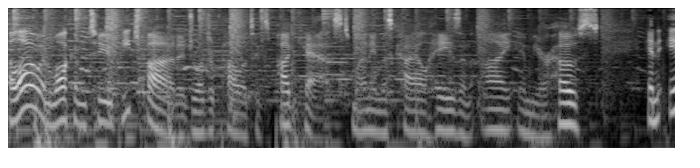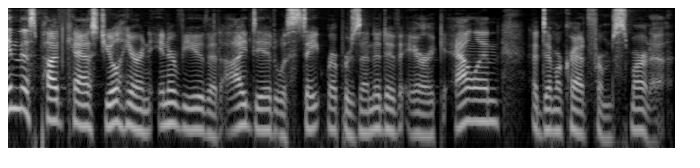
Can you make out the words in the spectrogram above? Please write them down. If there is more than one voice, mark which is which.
Speaker 1: Hello and welcome to Peach Pod, a Georgia politics podcast. My name is Kyle Hayes and I am your host. And in this podcast, you'll hear an interview that I did with State Representative Eric Allen, a Democrat from Smyrna.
